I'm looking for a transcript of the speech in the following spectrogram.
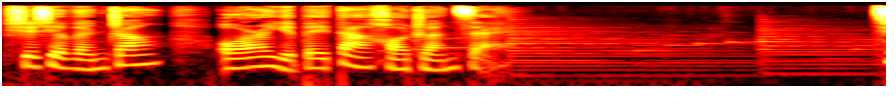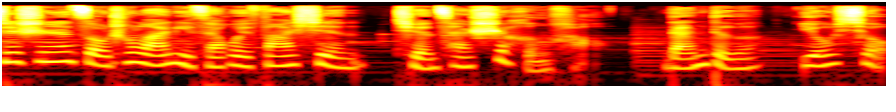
写写文章，偶尔也被大号转载。其实走出来，你才会发现全才是很好。难得优秀，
